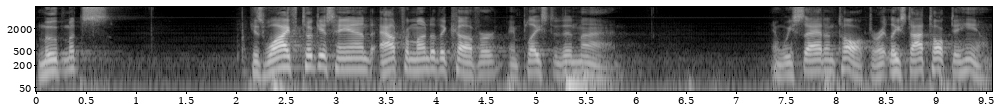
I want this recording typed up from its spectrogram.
movements. His wife took his hand out from under the cover and placed it in mine. And we sat and talked, or at least I talked to him.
